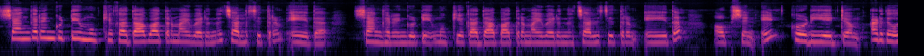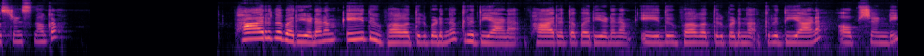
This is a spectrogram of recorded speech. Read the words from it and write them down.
ശങ്കരൻകുട്ടി മുഖ്യ കഥാപാത്രമായി വരുന്ന ചലച്ചിത്രം ഏത്? ശങ്കരൻകുട്ടി മുഖ്യ കഥാപാത്രമായി വരുന്ന ചലച്ചിത്രം ഏത്? ഓപ്ഷൻ എ കൊടിയേറ്റം. അടുത്ത ക്വസ്റ്റ്യൻസ് നോക്കാം. ഭാരത പര്യടനം ഏത് വിഭാഗത്തിൽപ്പെടുന്ന കൃതിയാണ്? ഭാരത പര്യടനം ഏത് വിഭാഗത്തിൽപ്പെടുന്ന കൃതിയാണ്? ഓപ്ഷൻ ഡി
